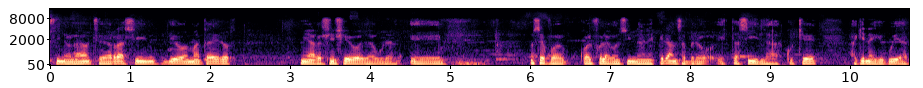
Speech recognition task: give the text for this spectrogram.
Fede Roncino, la noche de Racing, Diego de Mataderos. Mira, recién llego de laburar. Eh, no sé cuál fue la consigna en Esperanza, pero esta sí la escuché. ¿A quién hay que cuidar?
